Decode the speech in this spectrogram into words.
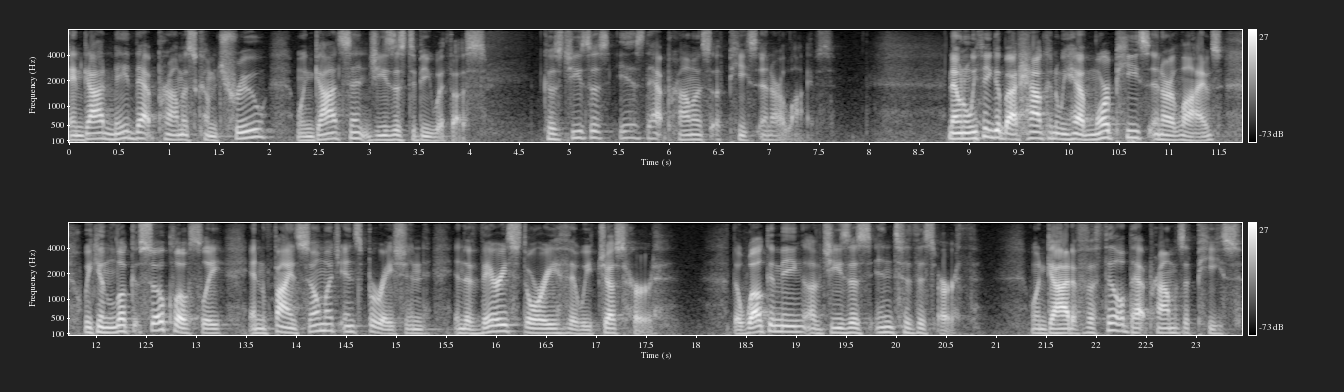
and God made that promise come true when God sent Jesus to be with us. Because Jesus is that promise of peace in our lives. Now, when we think about how can we have more peace in our lives, we can look so closely and find so much inspiration in the very story that we've just heard the welcoming of Jesus into this earth, when God fulfilled that promise of peace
